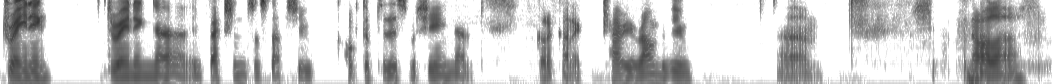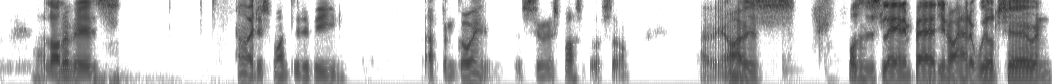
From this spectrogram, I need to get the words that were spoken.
draining, draining uh, infections and stuff. So you hooked up to this machine and got to kind of carry around with you. Um, no, uh, a lot of it is. I just wanted to be up and going as soon as possible. So, you know, I Mm. was wasn't just laying in bed. You know, I had a wheelchair and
